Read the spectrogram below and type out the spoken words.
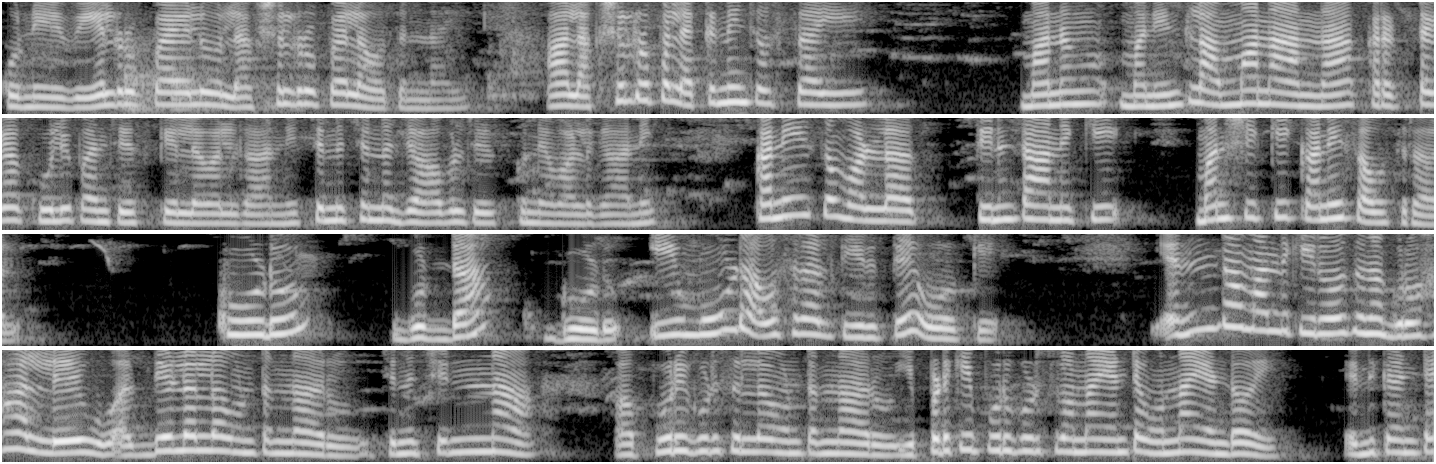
కొన్ని వేల రూపాయలు లక్షల రూపాయలు అవుతున్నాయి. ఆ లక్షల రూపాయలు ఎక్కడి నుంచి వస్తాయి? మనం మన ఇంట్లో అమ్మ నాన్న కరెక్ట్గా కూలి పని చేసుకెళ్ళే వాళ్ళు కానీ చిన్న చిన్న జాబులు చేసుకునే వాళ్ళు కానీ కనీసం వాళ్ళ తినటానికి మనిషికి కనీస అవసరాలు. కూడు గుడ్డ గూడు ఈ మూడు అవసరాలు తీరితే ఓకే. ఎంతమందికి ఈ రోజున గృహాలు లేవు. అద్దెళ్ళలో ఉంటున్నారు. చిన్న చిన్న పూరి గుడిసెల్లో ఉంటున్నారు. ఇప్పటికీ పూరి గుడిసెలు ఉన్నాయంటే ఉన్నాయండోయ్. ఎందుకంటే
